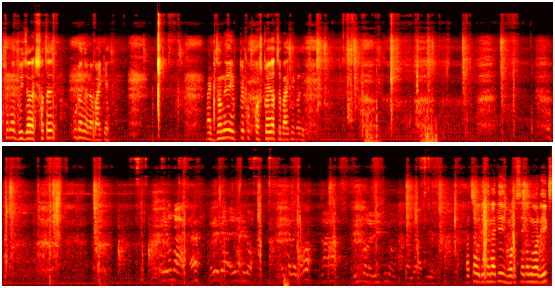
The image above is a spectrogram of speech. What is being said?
আসলে দুইজন একসাথে উঠা যায় না বাইকে। একজনে উঠতে খুব কষ্ট হয়ে যাচ্ছে বাইকে করে। আচ্ছা ওদিকে নাকি মোটর সাইকেল নেওয়ার রিক্স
